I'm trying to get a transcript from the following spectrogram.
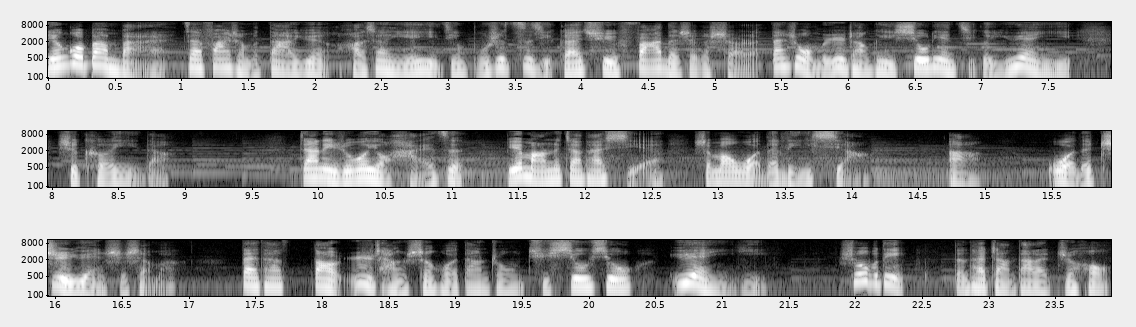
年过半百，再发什么大愿，好像也已经不是自己该去发的这个事儿了。但是我们日常可以修炼几个愿意是可以的。家里如果有孩子，别忙着叫他写什么我的理想，啊，我的志愿是什么，带他到日常生活当中去修修愿意，说不定等他长大了之后，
